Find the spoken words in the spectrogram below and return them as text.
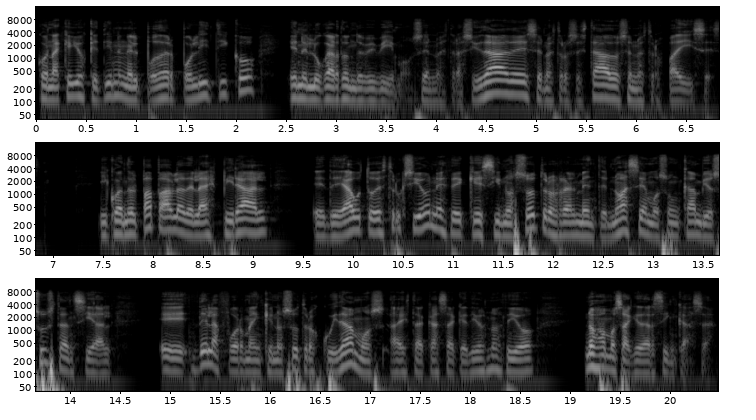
con aquellos que tienen el poder político en el lugar donde vivimos, en nuestras ciudades, en nuestros estados, en nuestros países. Y cuando el Papa habla de la espiral eh, de autodestrucción es de que si nosotros realmente no hacemos un cambio sustancial eh, de la forma en que nosotros cuidamos a esta casa que Dios nos dio, nos vamos a quedar sin casa.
